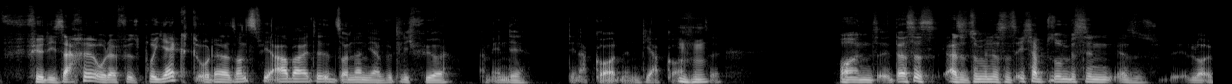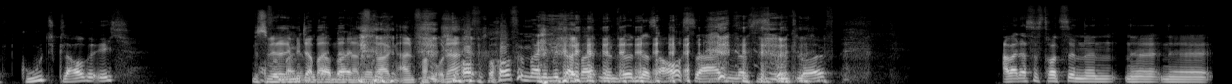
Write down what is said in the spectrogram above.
für die Sache oder fürs Projekt oder sonst wie arbeitet, sondern ja wirklich für am Ende den Abgeordneten, die Abgeordnete. Mhm. Und das ist, also zumindest ich habe so ein bisschen, also es läuft gut, glaube ich. Müssen wir die Mitarbeitenden, Mitarbeitenden dann fragen einfach, oder? Ich hoffe, hoffe, meine Mitarbeitenden würden das auch sagen, dass es gut läuft. Aber das ist trotzdem eine, eine, eine,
